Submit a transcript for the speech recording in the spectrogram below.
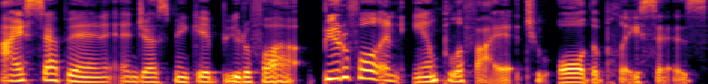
I step in and just make it beautiful, beautiful and amplify it to all the places.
